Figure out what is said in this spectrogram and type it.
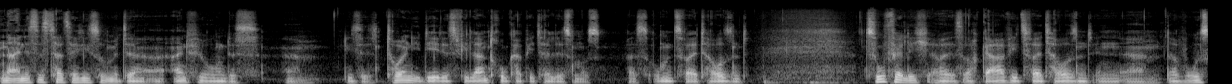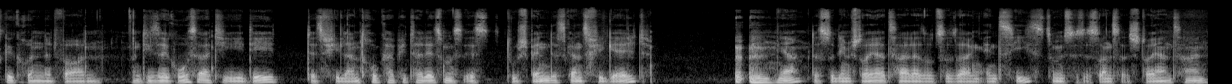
Nein, es ist tatsächlich so mit der Einführung des ähm, diese tollen Idee des Philanthrokapitalismus, was um 2000 zufällig, aber ist auch Gavi 2000 in ähm, Davos gegründet worden. Und diese großartige Idee des Philanthrokapitalismus ist, du spendest ganz viel Geld ja, dass du dem Steuerzahler sozusagen entziehst, du müsstest es sonst als Steuern zahlen,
